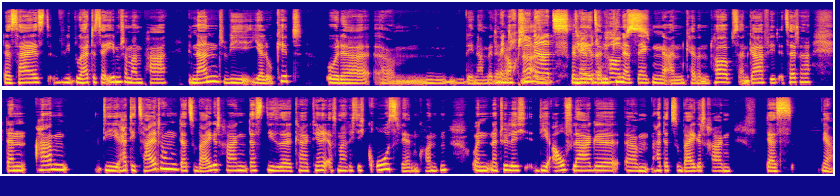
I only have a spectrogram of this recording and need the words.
Das heißt, wie, du hattest ja eben schon mal ein paar genannt, wie Yellow Kid oder ähm, wen haben wir denn noch? Peanuts, ne? also, wenn Kevin wir jetzt an die Hobbs. Peanuts denken, an Kevin und Hobbs, an Garfield etc., dann haben die hat die Zeitung dazu beigetragen, dass diese Charaktere erstmal richtig groß werden konnten. Und natürlich die Auflage ähm, hat dazu beigetragen, dass ja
